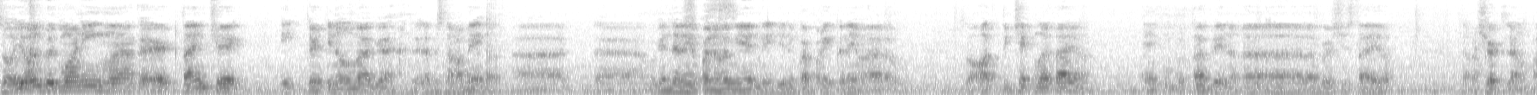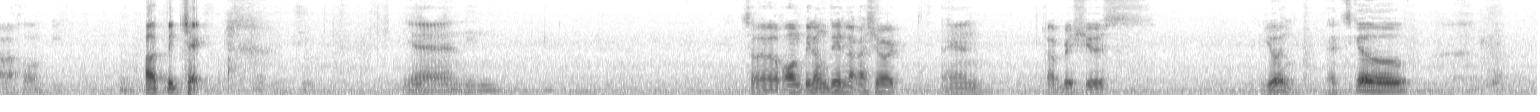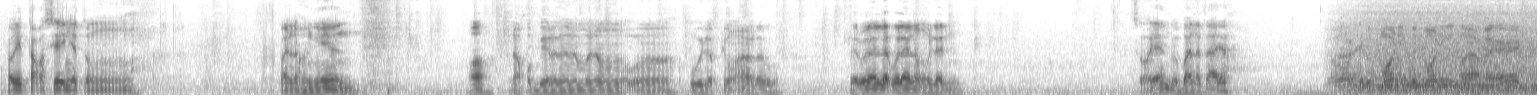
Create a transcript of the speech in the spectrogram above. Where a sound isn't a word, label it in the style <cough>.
So yun, good morning mga ka-Earth. Time check, 8.30 na umaga. Lalabas na kami. At ah, maganda na yung panahon ngayon. Medyo nagpapakita na yung araw. So outfit check muna tayo. Eh, komportable. Naka-rubber shoes tayo. Naka-shirt lang para comfy. Outfit check. Yan. So, comfy lang din, naka-short. Ayan. Rubber shoes. Yun. Let's go! Pakita ko sa inyo itong panahon ngayon. Oh, nakubira na naman ng uh, ulap yung araw. Pero wala, wala nang ulan. So, ayan, baba na tayo. Alright, good morning, good morning mga ka-Earth.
